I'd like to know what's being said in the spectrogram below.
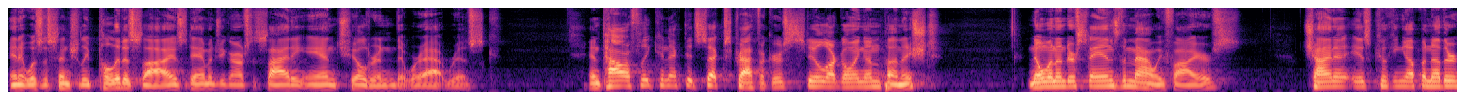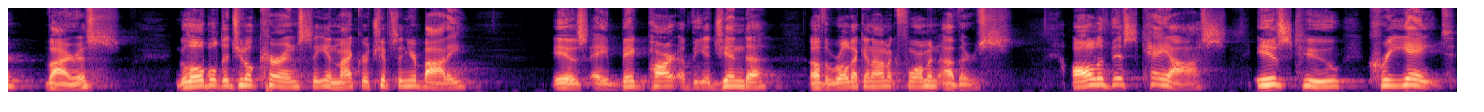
and it was essentially politicized, damaging our society and children that were at risk. And powerfully connected sex traffickers still are going unpunished. No one understands the Maui fires. China is cooking up another virus. Global digital currency and microchips in your body is a big part of the agenda of the World Economic Forum and others. All of this chaos is to create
